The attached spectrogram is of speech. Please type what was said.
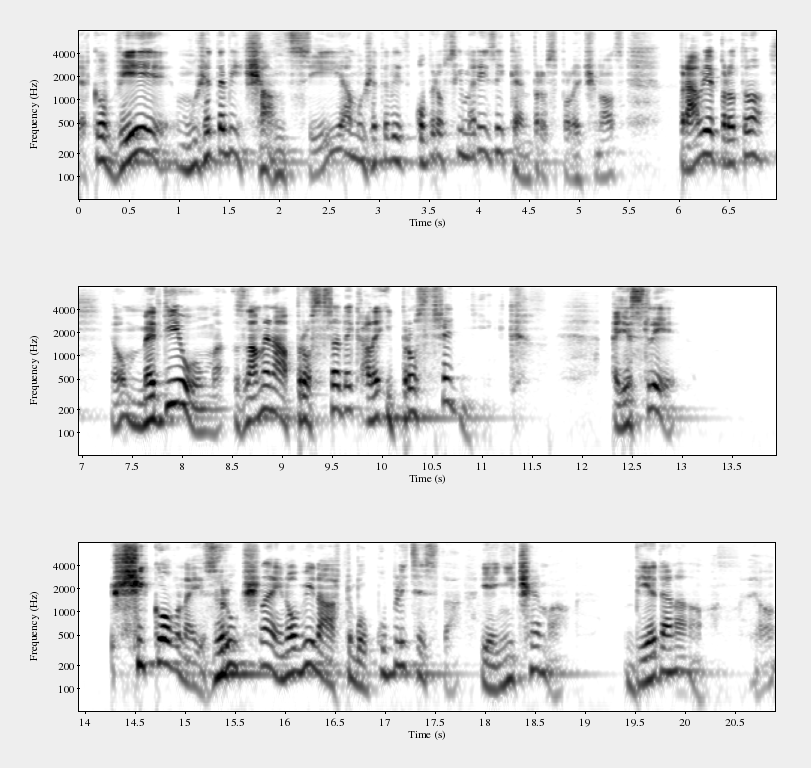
jako vy můžete být šancí a můžete být obrovským rizikem pro společnost. Právě proto jo, medium znamená prostředek, ale i prostředník. A jestli šikovný, zručný novinář nebo publicista je ničema, běda nám. Jo?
